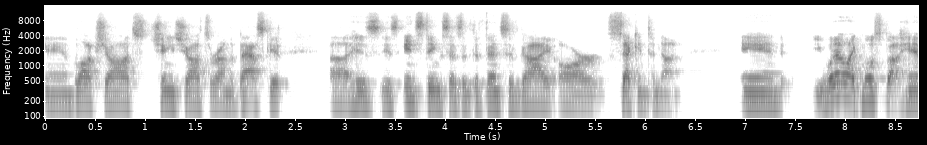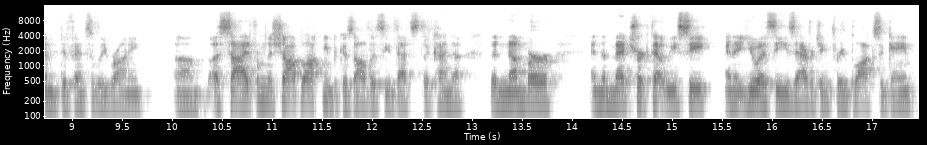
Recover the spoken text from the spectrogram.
and block shots, change shots around the basket. Uh, his his instincts as a defensive guy are second to none. And what I like most about him defensively, Ronnie, um, aside from the shot blocking, because obviously that's the kind of the number and the metric that we see. And at USC, he's averaging three blocks a game.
